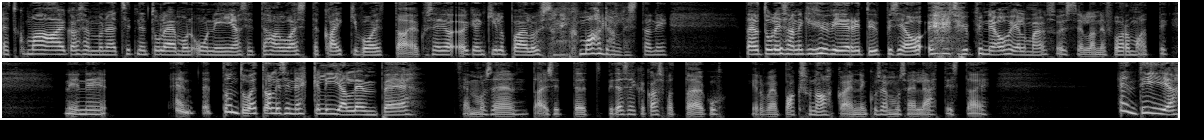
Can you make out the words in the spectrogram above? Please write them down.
että kun mä oon aika semmoinen, että sitten ne tulee mun uniin ja sitten haluaisin, että kaikki voittaa. Ja kun se ei ole oikein kilpailuissa niin kuin mahdollista, niin tai tulisi ainakin hyvin erityyppisiä, erityyppinen ohjelma, jos olisi sellainen formaatti. Niin, niin en, et tuntuu, että olisin ehkä liian lempeä semmoiseen, tai sitten, että pitäisi ehkä kasvattaa joku hirveän paksu nahka ennen kuin semmoiseen lähtisi, tai en tiedä.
